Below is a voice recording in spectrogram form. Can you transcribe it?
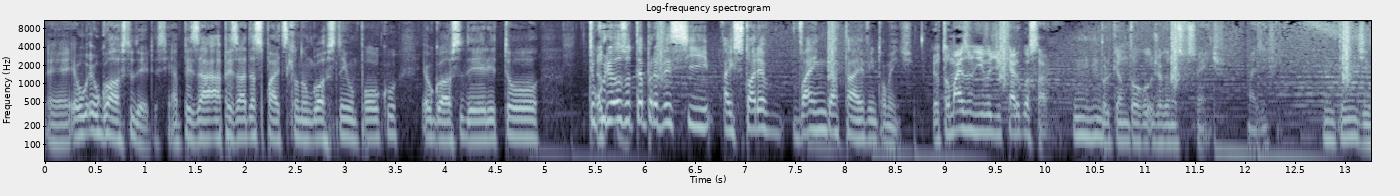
É, eu, eu gosto dele, assim. Apesar, apesar das partes que eu não gosto nem um pouco, eu gosto dele. Tô, tô Eu- curioso até pra ver se a história vai engatar eventualmente. Eu tô mais no nível de quero gostar, Uhum. porque eu não tô jogando o suficiente. Mas enfim. Entendi.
